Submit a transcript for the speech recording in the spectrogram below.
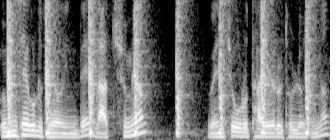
음색으로 되어 있는데 낮추면 왼쪽으로 다이얼을 돌려주면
